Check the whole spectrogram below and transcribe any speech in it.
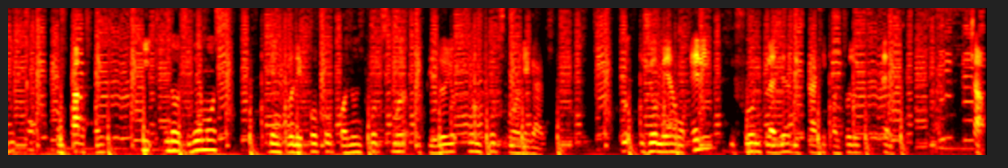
me comparten y nos vemos dentro de poco con un próximo episodio, un próximo regalo. Yo- Yo me llamo Eli y fue un placer estar aquí con todos ustedes. Chao.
